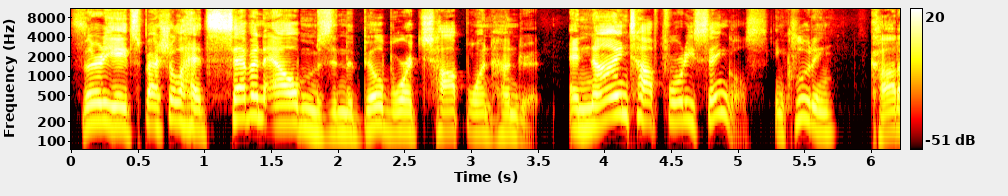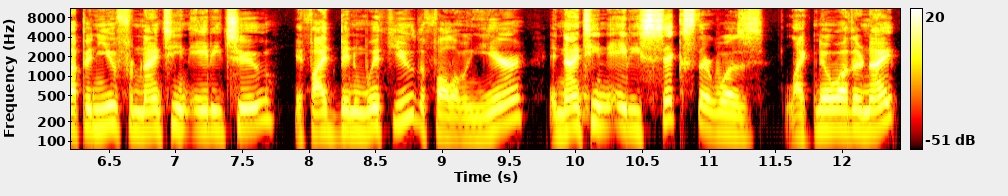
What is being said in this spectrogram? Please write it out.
38 Special had seven albums in the Billboard Top 100 and nine top 40 singles, including Caught Up in You from 1982, If I'd Been With You the following year. In 1986, there was Like No Other Night,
